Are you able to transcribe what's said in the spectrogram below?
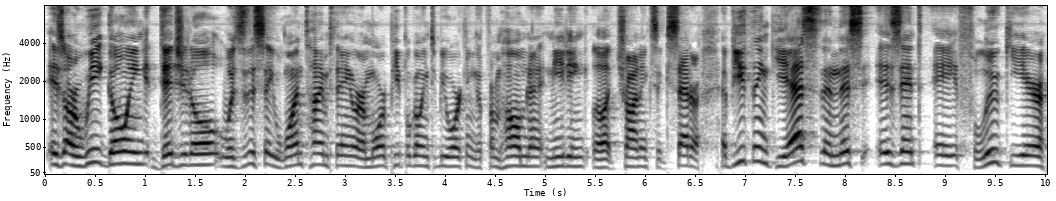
is are we going digital? Was this a one-time thing or are more people going to be working from home needing electronics, etc.? If you think yes, then this isn't a fluke year.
